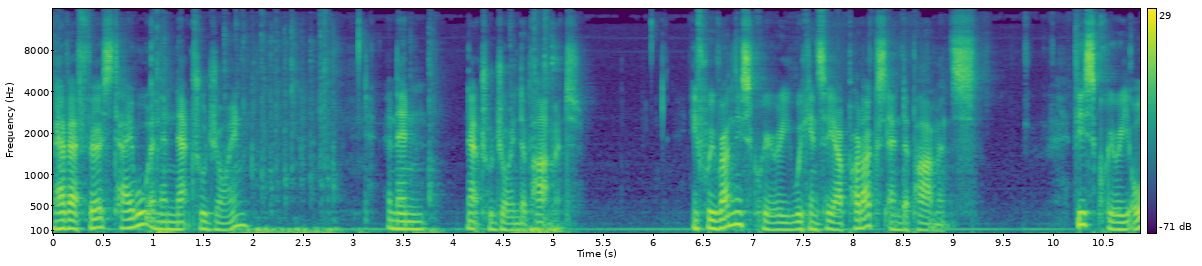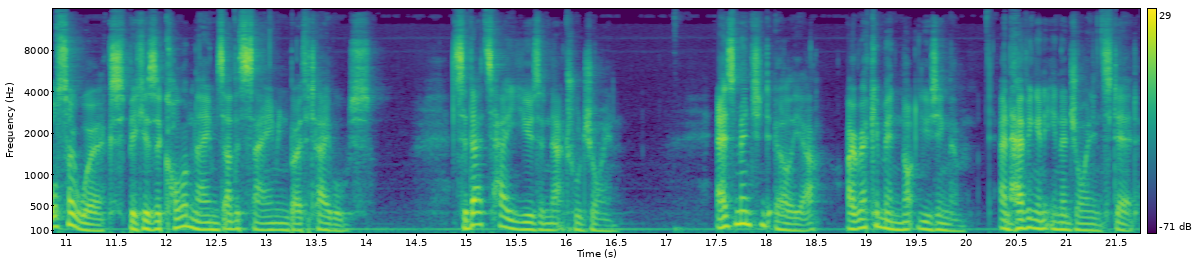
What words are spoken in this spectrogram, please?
We have our first table and then natural join, and then natural join department. If we run this query, we can see our products and departments. This query also works because the column names are the same in both tables. So that's how you use a natural join. As mentioned earlier, I recommend not using them and having an inner join instead.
